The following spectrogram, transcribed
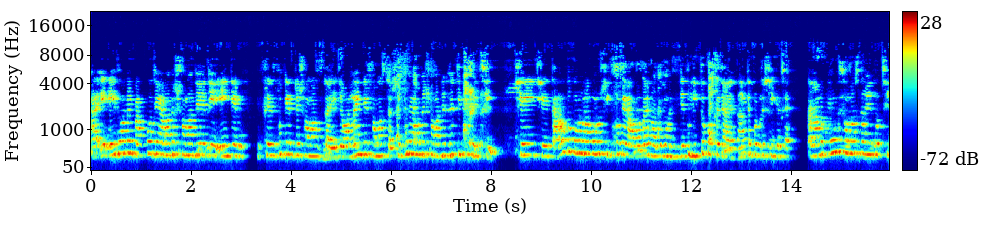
আর এই ধরনের বাক্য যে আমাদের সমাজে যে এই যে ফেসবুকের যে সমাজটা এই যে অনলাইন যে সমাজটা সেখানে আমাদের সমাজের যে চিত্র দেখছি সেই সেই তারাও তো কোনো না কোনো শিক্ষকের আওতায় হয়তো কোনো যেহেতু লিপ্ত করতে জানে লিপ্ত করতে শিখেছে। তাহলে আমরা কোন সমাজ তৈরি করছি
